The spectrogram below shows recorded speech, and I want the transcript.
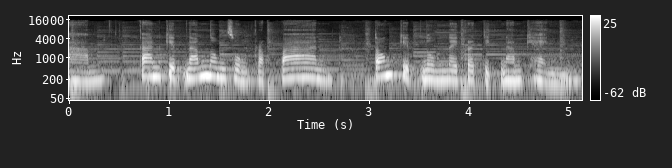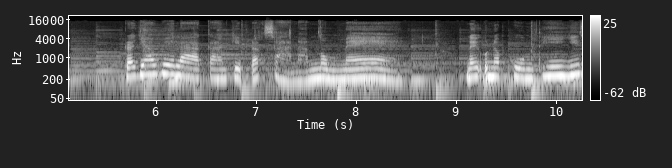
3. การเก็บน้ำนมส่งกลับบ้าน ต้องเก็บนมในกระติกน้ำแข็ง ระยะเวลาการเก็บรักษาน้ำนมแม่ ในอุณหภูมิที่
